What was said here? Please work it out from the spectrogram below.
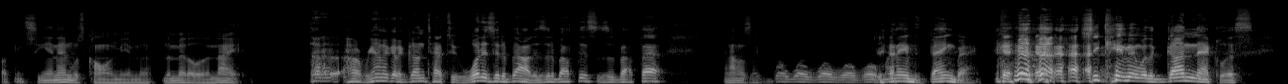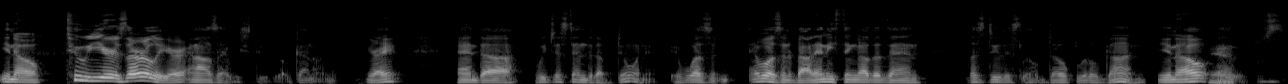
Fucking CNN was calling me in the, the middle of the night. Da-da-da, Rihanna got a gun tattoo. What is it about? Is it about this? Is it about that? And I was like, whoa, whoa, whoa, whoa, whoa. My name's Bang Bang. she came in with a gun necklace, you know, two years earlier, and I was like, we should do a little gun on you, right? And uh, we just ended up doing it. It wasn't it wasn't about anything other than let's do this little dope little gun, you know? Yeah. It was,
